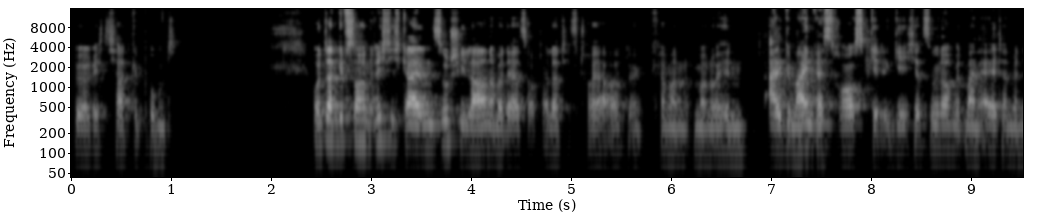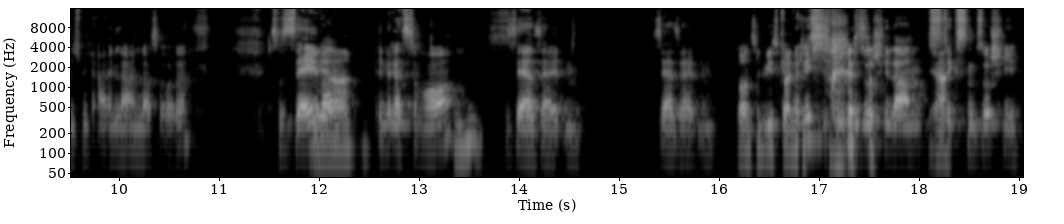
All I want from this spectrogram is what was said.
früher richtig hart gepumpt. Und dann gibt es noch einen richtig geilen Sushi-Laden, aber der ist auch relativ teuer. Da kann man immer nur hin. Allgemein Restaurants gehe geh ich jetzt nur noch mit meinen Eltern, wenn ich mich einladen lasse, oder? So selber Ja. in Restaurant, Mhm. sehr selten. Sehr selten. Bei uns in Es gibt Wiesbaden einen gibt's richtig Sushi-Laden, Ja. Sticks and Sushi.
